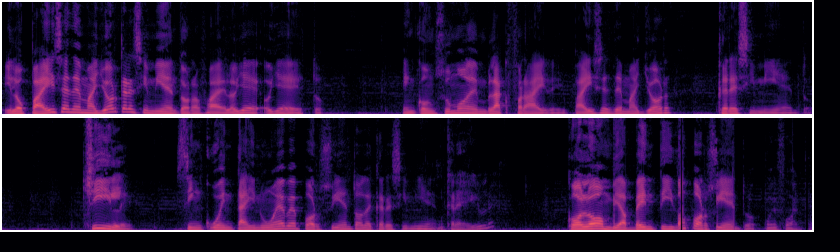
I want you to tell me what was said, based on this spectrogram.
Y los países de mayor crecimiento, Rafael, oye, oye esto en consumo en Black Friday, países de mayor crecimiento. Chile, 59% de crecimiento. Increíble. Colombia, 22%. Muy fuerte.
